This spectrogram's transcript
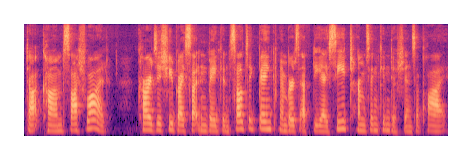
dot com slash WAD. Cards issued by Sutton Bank and Celtic Bank, members FDIC, terms and conditions apply.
